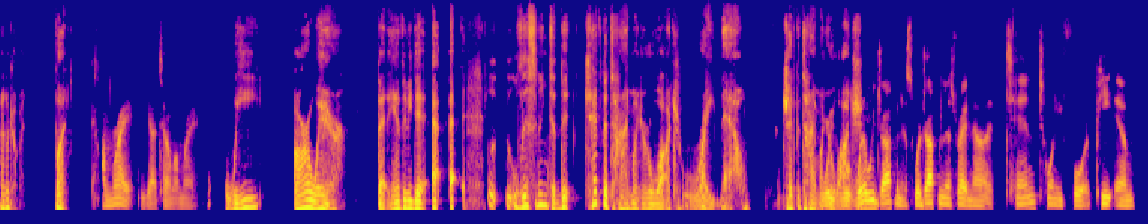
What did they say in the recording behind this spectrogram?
We're not gonna drop it. But I'm right, you gotta tell him I'm right. we are aware that Anthony did. Uh, uh, listening to this, check the time on your watch right now. Check the time on your watch. what are we dropping this? We're dropping this right now at 10:24 p.m.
